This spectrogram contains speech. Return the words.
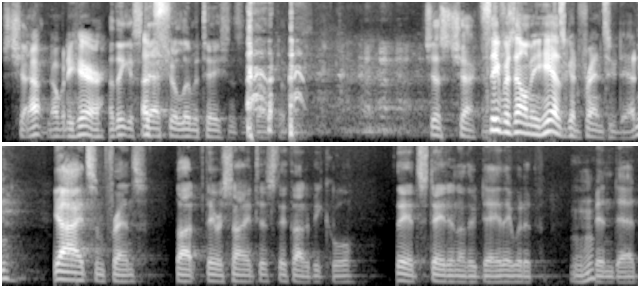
Check. nobody here. I think it's statute That's... of limitations. Just check. Steve was telling me he has good friends who did. Yeah, I had some friends. Thought they were scientists. They thought it'd be cool. If they had stayed another day, they would have mm-hmm. been dead.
